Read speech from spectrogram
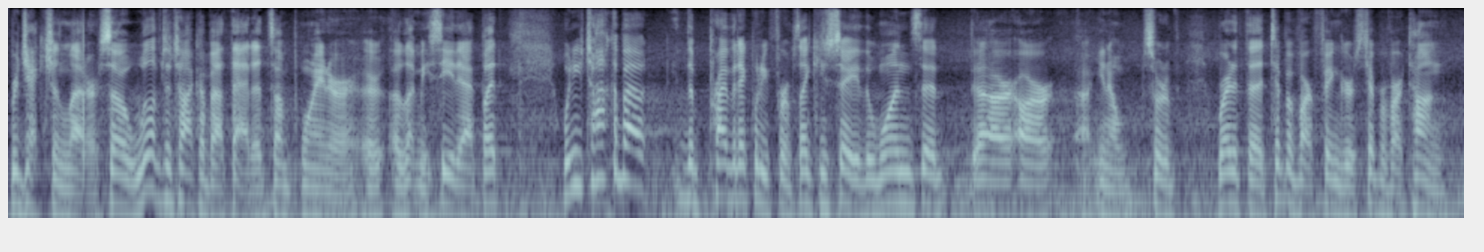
rejection letter. So we'll have to talk about that at some point or, or, or let me see that. But when you talk about the private equity firms, like you say, the ones that are, are uh, you know, sort of right at the tip of our fingers, tip of our tongue,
